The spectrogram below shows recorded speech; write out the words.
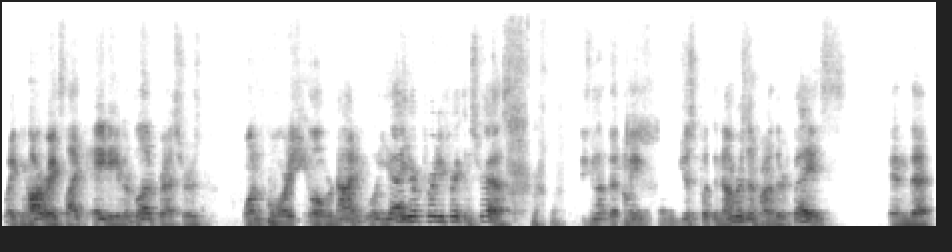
Waking heart rate's like 80 and their blood pressure's 140 over 90. Well, yeah, you're pretty freaking stressed. I mean, you just put the numbers in front of their face and that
